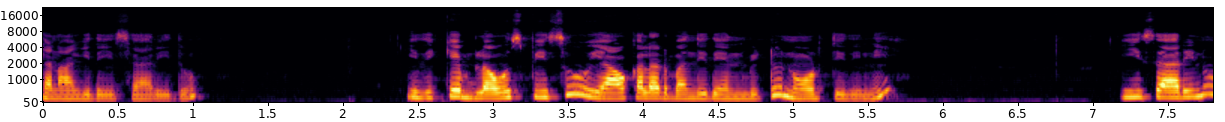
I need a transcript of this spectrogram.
ಚೆನ್ನಾಗಿದೆ ಈ ಸ್ಯಾರಿದು. ಇದಕ್ಕೆ ಬ್ಲೌಸ್ ಪೀಸು ಯಾವ ಕಲರ್ ಬಂದಿದೆ ಅಂದ್ಬಿಟ್ಟು ನೋಡ್ತಿದ್ದೀನಿ. ಈ ಸ್ಯಾರಿನೂ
